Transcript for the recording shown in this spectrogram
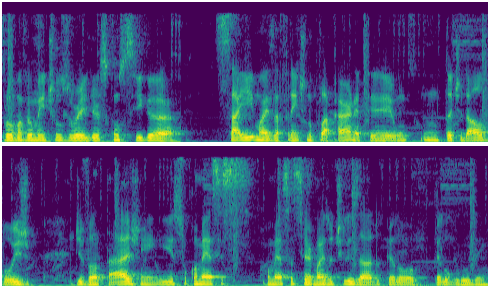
provavelmente os Raiders consiga sair mais à frente no placar, né? Ter um, um touchdown, dois de de vantagem e isso começa, começa a ser mais utilizado pelo, pelo Gruden.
